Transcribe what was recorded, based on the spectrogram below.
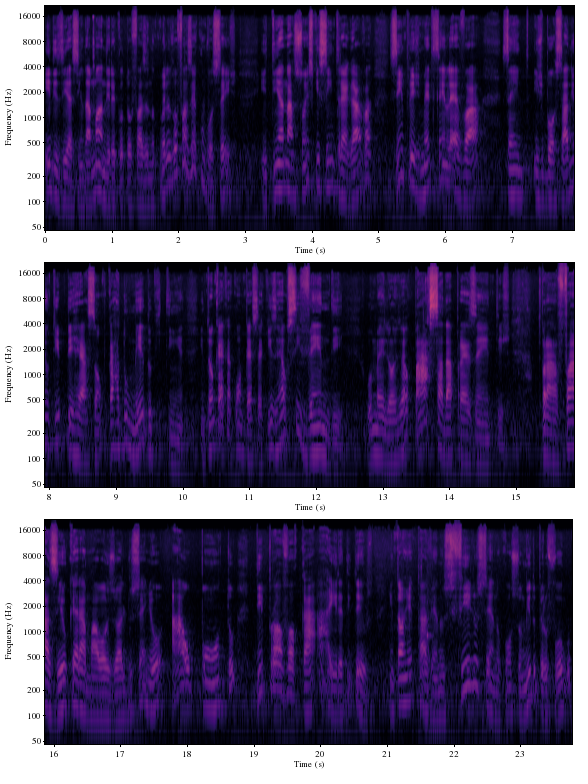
e dizia assim, da maneira que eu estou fazendo com eles, vou fazer com vocês. E tinha nações que se entregavam simplesmente sem levar sem esboçar nenhum tipo de reação por causa do medo que tinha. Então, o que é que acontece aqui? Israel se vende, o melhor, Israel passa a dar presentes para fazer o que era mal aos olhos do Senhor, ao ponto de provocar a ira de Deus. Então a gente está vendo os filhos sendo consumidos pelo fogo,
